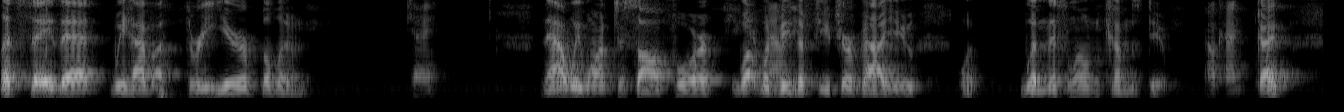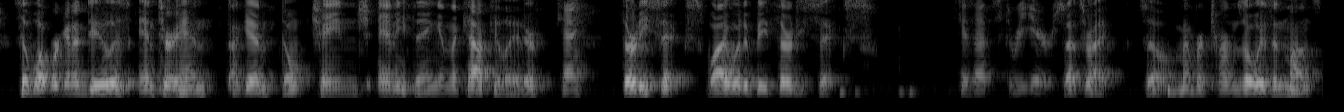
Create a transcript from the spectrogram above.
Let's say that we have a three year balloon. okay, Now we want to solve for Future what would be the future value when this loan comes due. okay, Okay. So what we're going to do is enter in, again, don't change anything in the calculator. okay, 36. Why would it be 36? because that's three years. That's right. So remember, terms always in months.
